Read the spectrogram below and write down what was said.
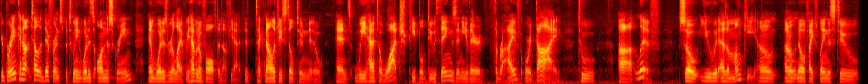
your brain cannot tell the difference between what is on the screen and what is real life. We haven't evolved enough yet. The technology is still too new and we had to watch people do things and either thrive or die to uh, live. So you would, as a monkey, I don't, I don't know if I explained this to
